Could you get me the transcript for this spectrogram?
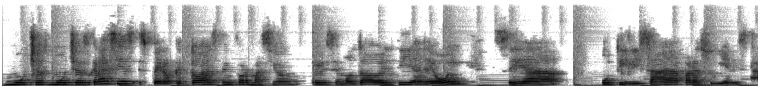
Muchas, muchas gracias. Espero que toda esta información que les hemos dado el día de hoy sea utilizada para su bienestar.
